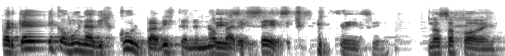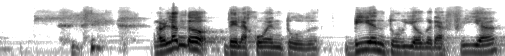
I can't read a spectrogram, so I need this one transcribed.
Porque hay como una disculpa, ¿viste? En el no Sí, sí. pareces. Sí, sí. No sos joven. Hablando de la juventud, vi en tu biografía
